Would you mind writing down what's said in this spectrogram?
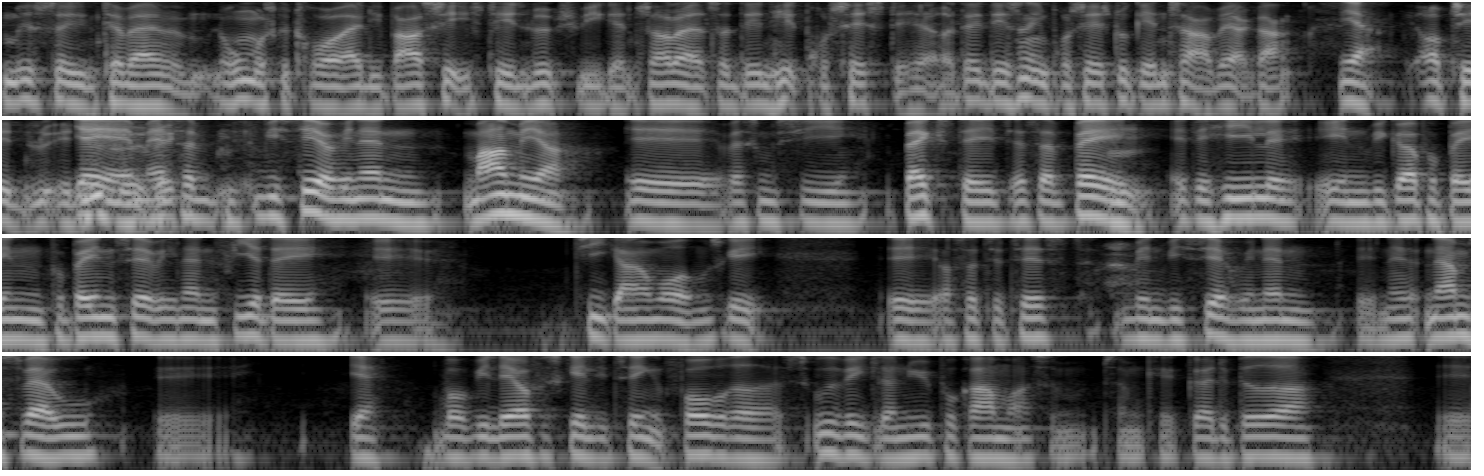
modsætning til, hvad nogen måske tror, at de bare ses til en løbsweekend, så er der altså, det er en hel proces det her, og det, det er sådan en proces, du gentager hver gang, Ja, op til et, et ja, ja løb, men altså, vi ser jo hinanden meget mere, øh, hvad skal man sige, backstage, altså bag mm. det hele, end vi gør på banen. På banen ser vi hinanden fire dage, øh, 10 gange om året måske, øh, og så til test. Men vi ser jo hinanden øh, næ- nærmest hver uge, øh, ja, hvor vi laver forskellige ting, forbereder os, udvikler nye programmer, som, som kan gøre det bedre. Øh,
